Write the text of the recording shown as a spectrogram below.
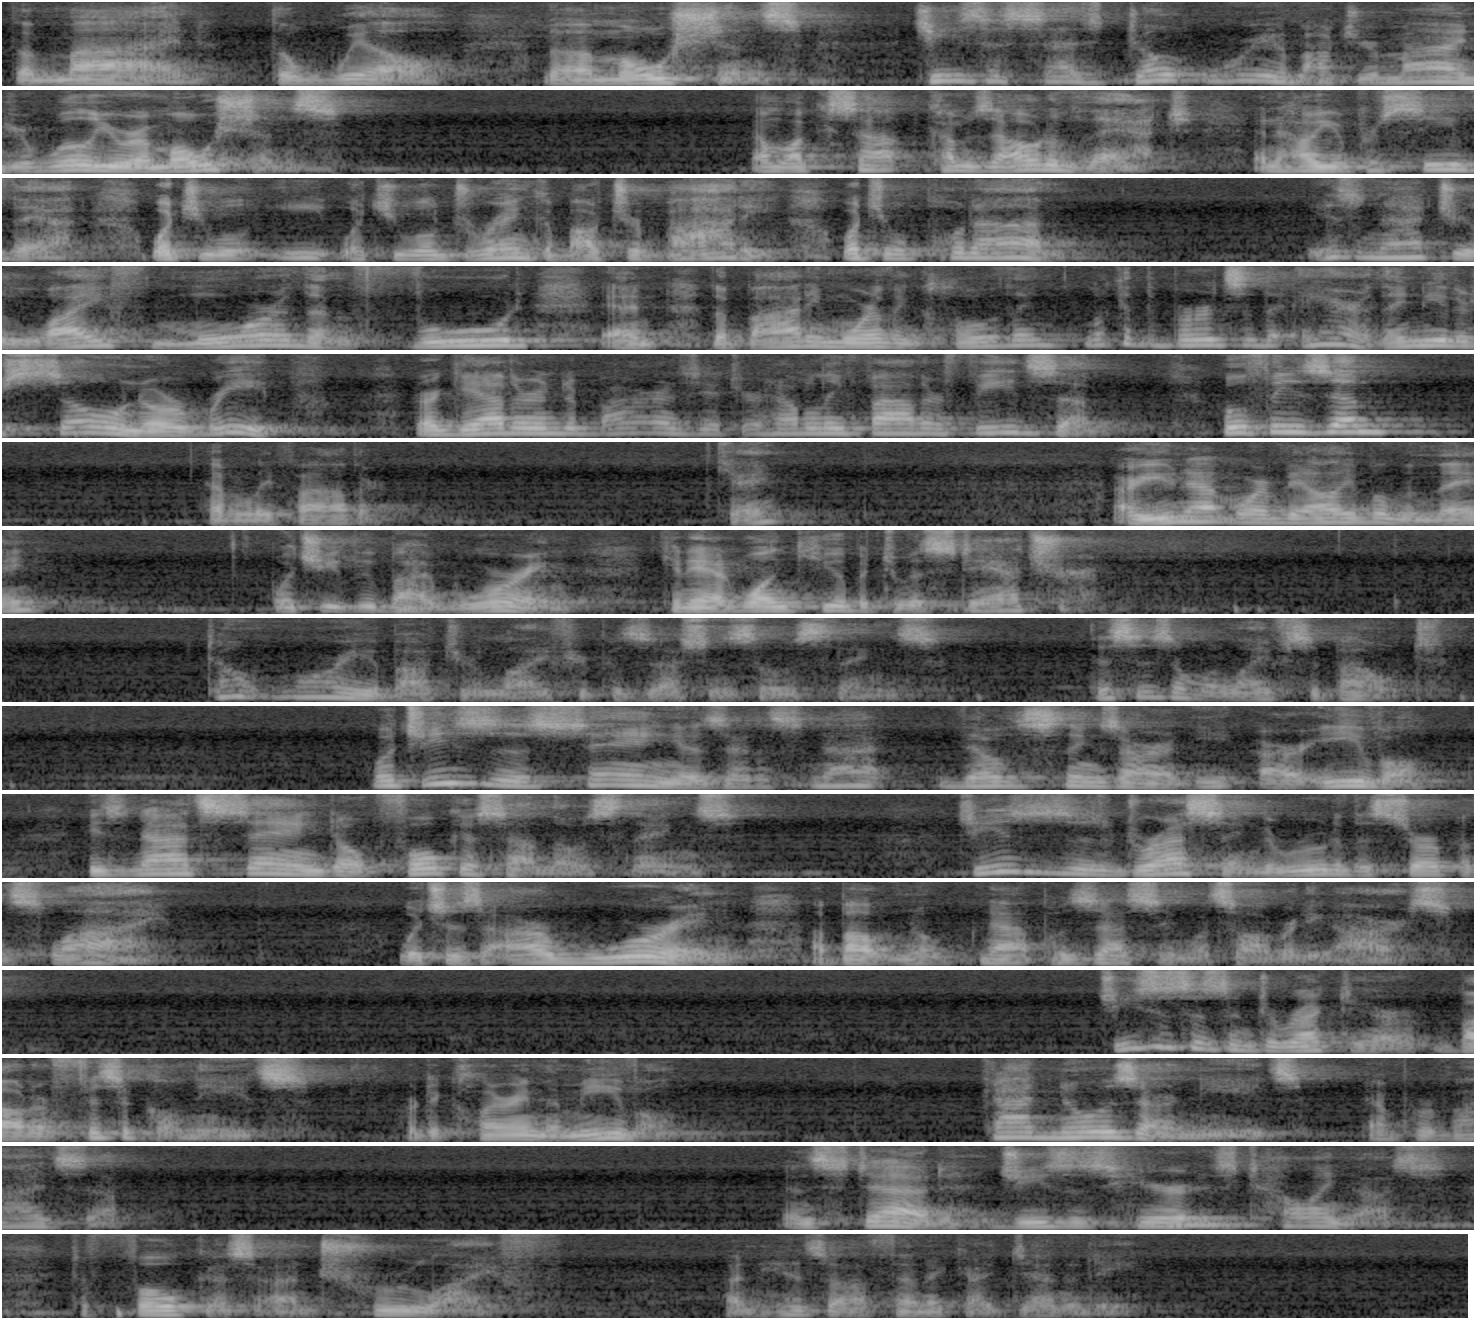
the mind, the will, the emotions. Jesus says, don't worry about your mind, your will, your emotions. And what comes out of that, and how you perceive that, what you will eat, what you will drink, about your body, what you will put on. Is not your life more than food and the body more than clothing? Look at the birds of the air. They neither sow nor reap nor gather into barns, yet your heavenly Father feeds them. Who feeds them? Heavenly Father. Okay? Are you not more valuable than they? What you do by worrying can add one cubit to a stature. Don't worry about your life, your possessions, those things. This isn't what life's about. What Jesus is saying is that it's not those things aren't are evil. He's not saying don't focus on those things. Jesus is addressing the root of the serpent's lie, which is our worrying about not possessing what's already ours. Jesus isn't directing our, about our physical needs or declaring them evil. God knows our needs and provides them. Instead, Jesus here is telling us to focus on true life, on his authentic identity,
